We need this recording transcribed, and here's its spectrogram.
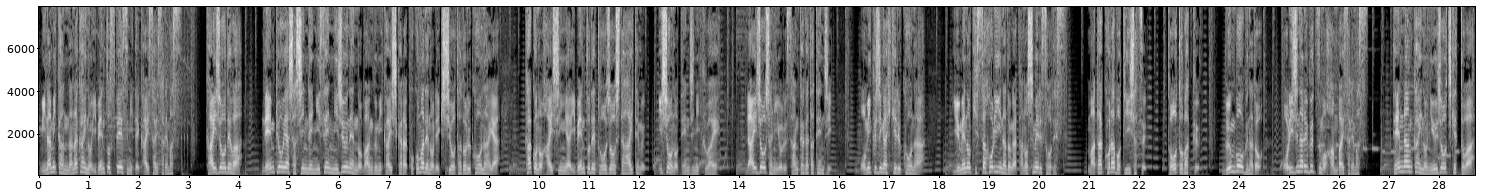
南館7階のイベントスペースにて開催されます。会場では年表や写真で2020年の番組開始からここまでの歴史をたどるコーナーや過去の配信やイベントで登場したアイテム衣装の展示に加え来場者による参加型展示おみくじが引けるコーナー夢の喫茶ホリーなどが楽しめるそうです。またコラボ T シャツトートバッグ文房具などオリジナルグッズも販売されます。展覧会の入場チケットは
